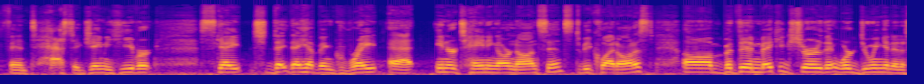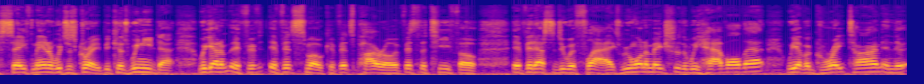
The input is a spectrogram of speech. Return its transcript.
fantastic. Jamie Hebert, Skate, they, they have been great at entertaining our nonsense, to be quite honest. Um, but then making sure that we're doing it in a safe manner, which is great because we need that. We got to, if, if, if it's smoke, if it's pyro, if it's the TIFO, if it has to do with flags, we want to make sure that we have all that. We have a great time and that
